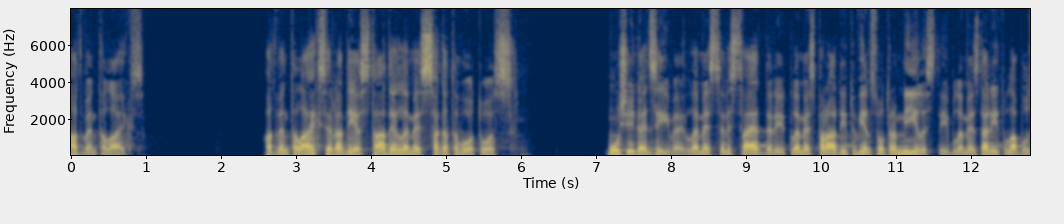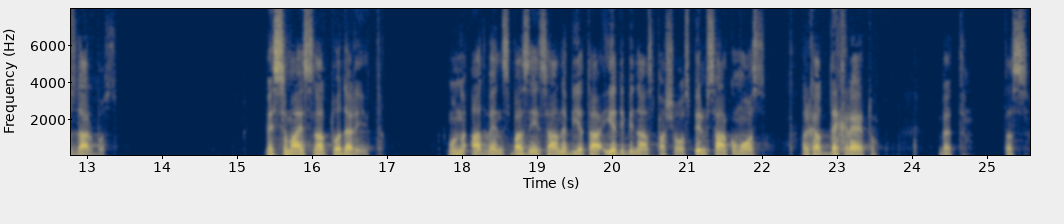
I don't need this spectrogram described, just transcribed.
adventa laiks. Adventa laiks ir radies tādēļ, lai mēs sagatavotos mūžīgai dzīvei, lai mēs sevi svētdarītu, lai mēs parādītu viens otram mīlestību, lai mēs darītu labus darbus. Mēs esam aicināti to darīt. Un Advents baznīcā nebija tā iedibināts pašos pirmsākumos ar kādu dekrētu, bet tas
